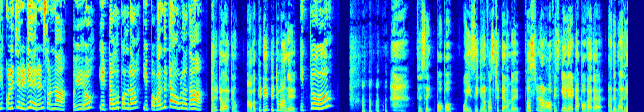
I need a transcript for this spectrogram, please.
நீ குளிச்சு ரெடி ஆயிருன்னு சொன்னா. ஐயோ எட்டாக போகுதுடா இப்ப வந்துட்டா அவ்வளவுதான் கரெக்ட் வரட்டும். அவகிட்டயும் திட்டுவாங்க இத்து. சரி சரி போ போ. போய் சீக்கிரம் ஃபர்ஸ்ட் கிளம்பு. ஃபர்ஸ்ட் நாள் ஆபீஸ்க்கே லேட்டா போகாத. அது மாதிரி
